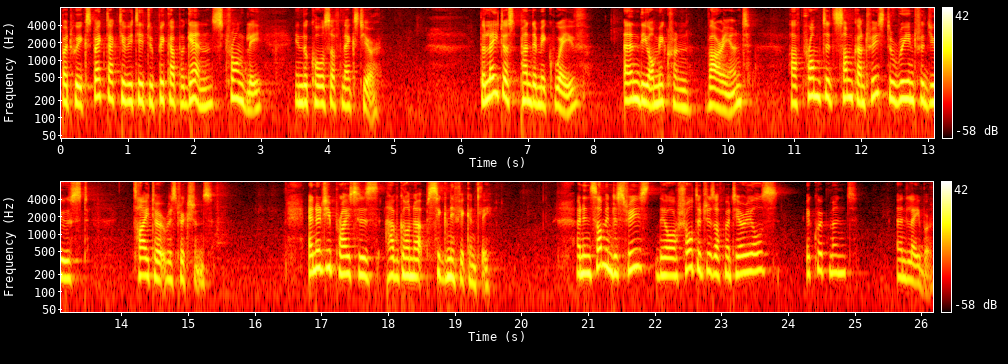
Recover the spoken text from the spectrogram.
but we expect activity to pick up again strongly in the course of next year. The latest pandemic wave and the Omicron variant have prompted some countries to reintroduce tighter restrictions. Energy prices have gone up significantly. And in some industries, there are shortages of materials, equipment, and labor.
